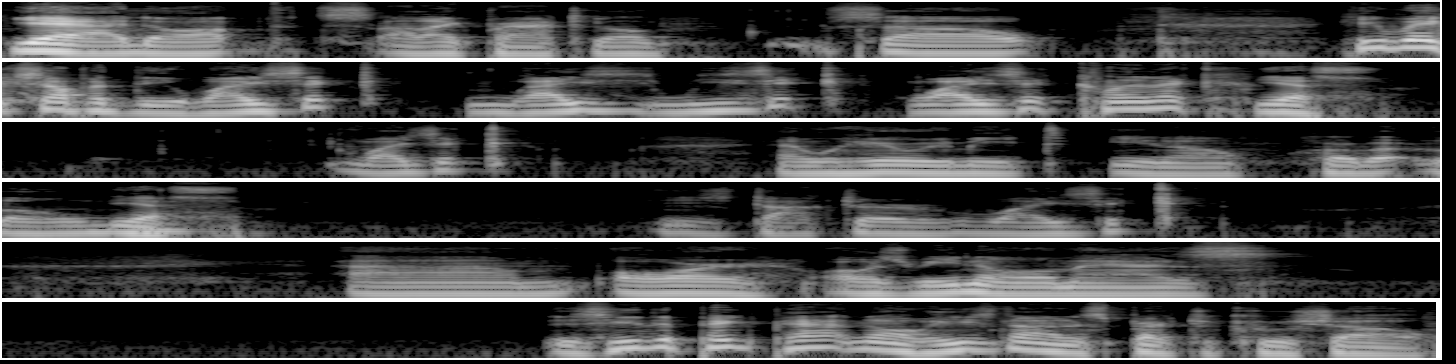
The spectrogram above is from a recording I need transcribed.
yeah, I know. I like practical. So he wakes up at the Wyz- Weizak Weizak clinic. Yes, Weizak, and here we meet you know Herbert Lom. yes. He's Doctor Weizak. Um, or, or as we know him as. Is he the Pink Panther? No, he's not Inspector Clouseau.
